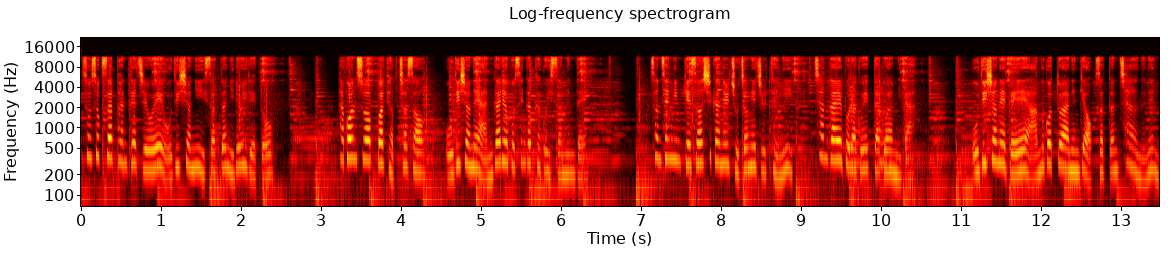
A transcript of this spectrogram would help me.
소속사 판타지오의 오디션이 있었던 일요일에도 학원 수업과 겹쳐서 오디션에 안 가려고 생각하고 있었는데 선생님께서 시간을 조정해 줄 테니 참가해 보라고 했다고 합니다. 오디션에 대해 아무것도 아는 게 없었던 차은우는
